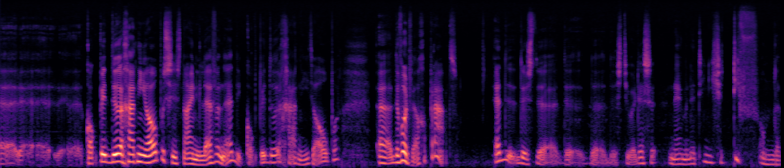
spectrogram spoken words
uh, cockpitdeur gaat niet open sinds 9-11. Die cockpitdeur gaat niet open. Uh, er wordt wel gepraat. Hè, dus de, de, de, de stewardessen nemen het initiatief om de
